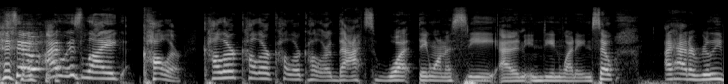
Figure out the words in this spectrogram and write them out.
So I was like, color, color, color, color, color. That's what they want to see at an Indian wedding. So I had a really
